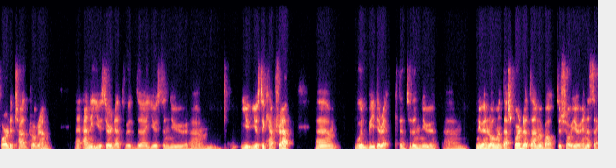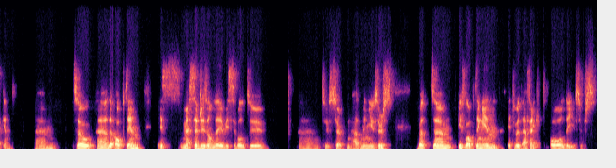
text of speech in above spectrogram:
for the child program, uh, any user that would uh, use the new um, use the capture app um, would be directed to the new um, new enrollment dashboard that I'm about to show you in a second. So uh, the opt-in is message is only visible to uh, to certain admin users, but um, if opting in, it would affect all the users.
